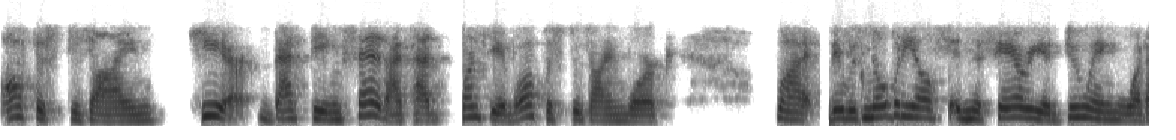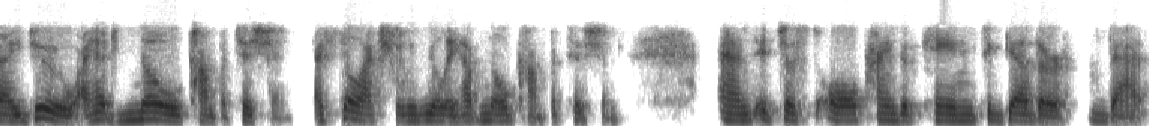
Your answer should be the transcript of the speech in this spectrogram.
office design here. That being said, I've had plenty of office design work, but there was nobody else in this area doing what I do. I had no competition. I still actually really have no competition and it just all kind of came together that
